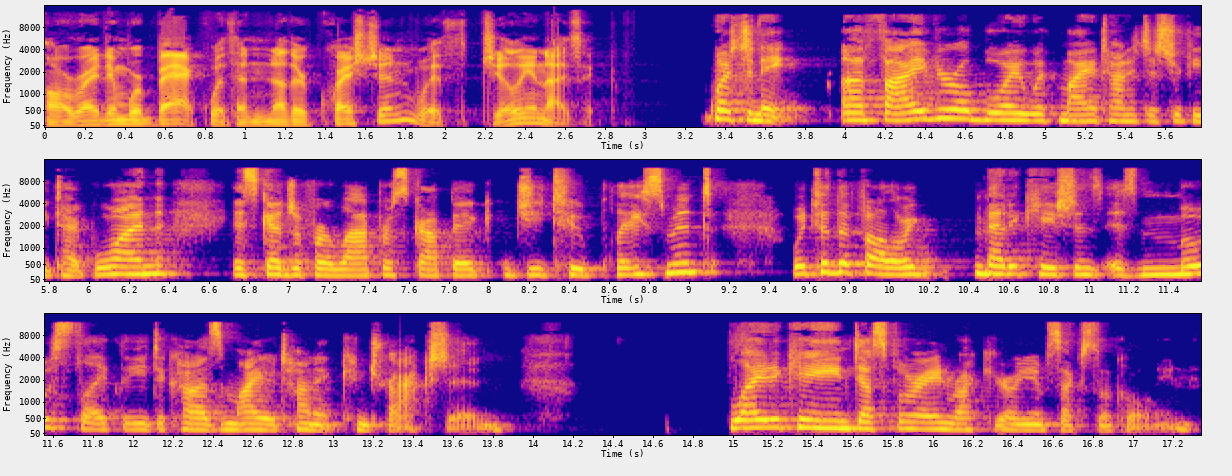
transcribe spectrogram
All right, and we're back with another question with Gillian Isaac. Question eight. A five year old boy with myotonic dystrophy type 1 is scheduled for laparoscopic G-tube placement. Which of the following medications is most likely to cause myotonic contraction? Lidocaine, desflurane, rocuronium, succinylcholine.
